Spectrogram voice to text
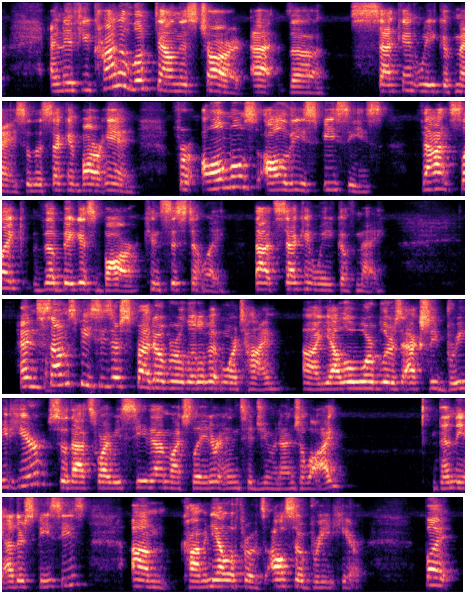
And if you kind of look down this chart at the second week of May, so the second bar in, for almost all these species, that's like the biggest bar consistently, that second week of May. And some species are spread over a little bit more time. Uh, yellow warblers actually breed here, so that's why we see them much later into June and July than the other species. Um, common yellowthroats also breed here. But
